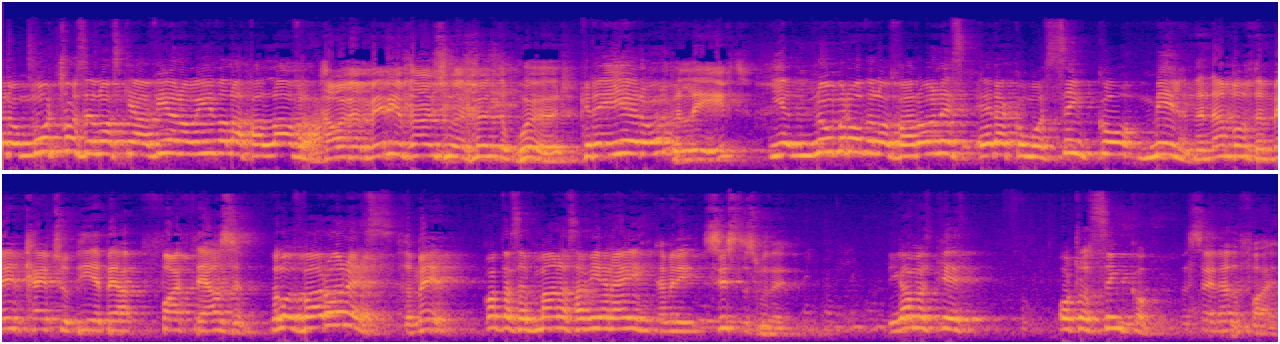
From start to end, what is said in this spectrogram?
Pero muchos de los que habían oído la palabra However, many of those who had heard the word creyeron believed, y el número de los varones era como cinco and mil. the number of the men came to be about 5,000. De los varones, The men. ¿cuántas hermanas habían ahí? How many sisters were there? Digamos que otros cinco, Let's say another five.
